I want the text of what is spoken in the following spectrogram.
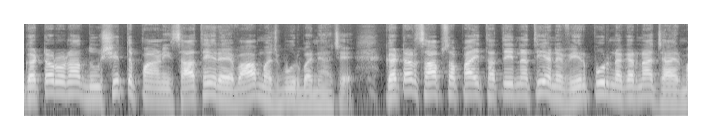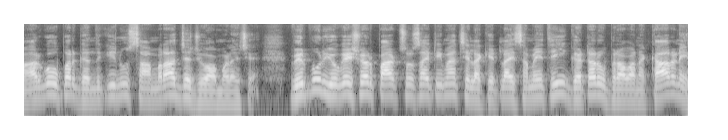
ગટરોના દૂષિત પાણી સાથે રહેવા મજબૂર બન્યા છે. ગટર સાફ સફાઈ થતી નથી અને વીરપુર નગરના જાહેર માર્ગો ઉપર ગંદકીનું સામ્રાજ્ય જોવા મળે છે. વીરપુર યોગેશ્વર પાર્ક સોસાયટીમાં છેલ્લા કેટલાય સમયથી ગટર ઉભરાવાના કારણે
